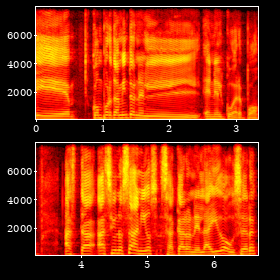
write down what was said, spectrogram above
eh, comportamiento en el, en el cuerpo. hasta hace unos años sacaron el iDozer,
